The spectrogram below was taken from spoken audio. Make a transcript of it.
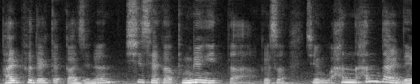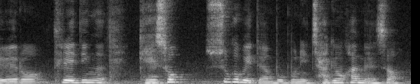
발표될 때까지는 시세가 분명히 있다. 그래서 지금 한 한 달 내외로 트레이딩은 계속 수급에 대한 부분이 작용하면서 어,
